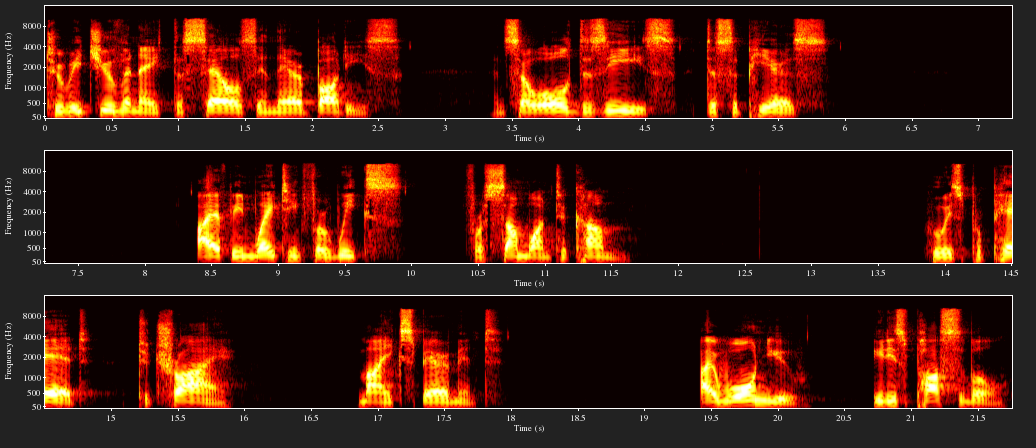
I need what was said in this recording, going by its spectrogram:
to rejuvenate the cells in their bodies, and so all disease disappears. I have been waiting for weeks for someone to come who is prepared to try my experiment. I warn you, it is possible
